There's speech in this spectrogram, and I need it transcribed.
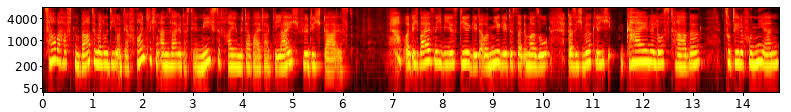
zauberhaften Wartemelodie und der freundlichen Ansage, dass der nächste freie Mitarbeiter gleich für dich da ist. Und ich weiß nicht, wie es dir geht, aber mir geht es dann immer so, dass ich wirklich keine Lust habe zu telefonieren,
